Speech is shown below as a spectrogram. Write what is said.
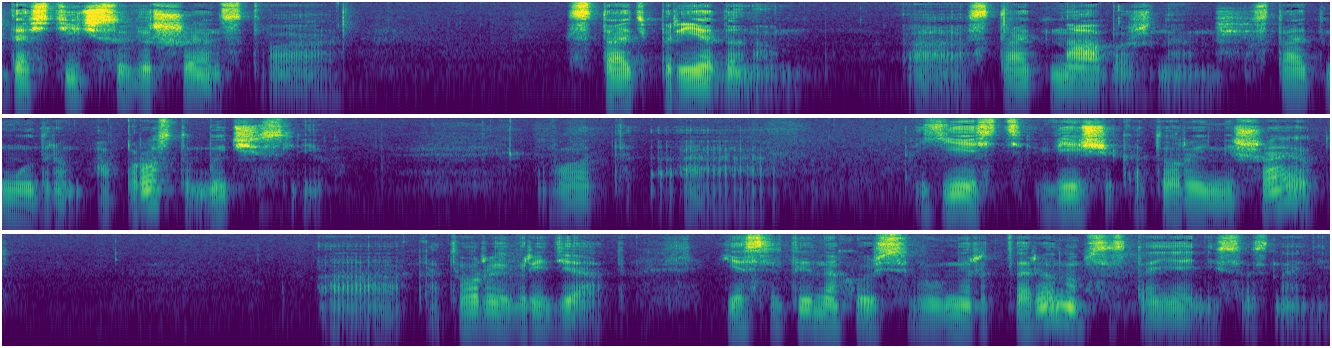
достичь совершенства, стать преданным, а, стать набожным, стать мудрым, а просто быть счастливым. Вот. Есть вещи, которые мешают – а, которые вредят. Если ты находишься в умиротворенном состоянии сознания,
